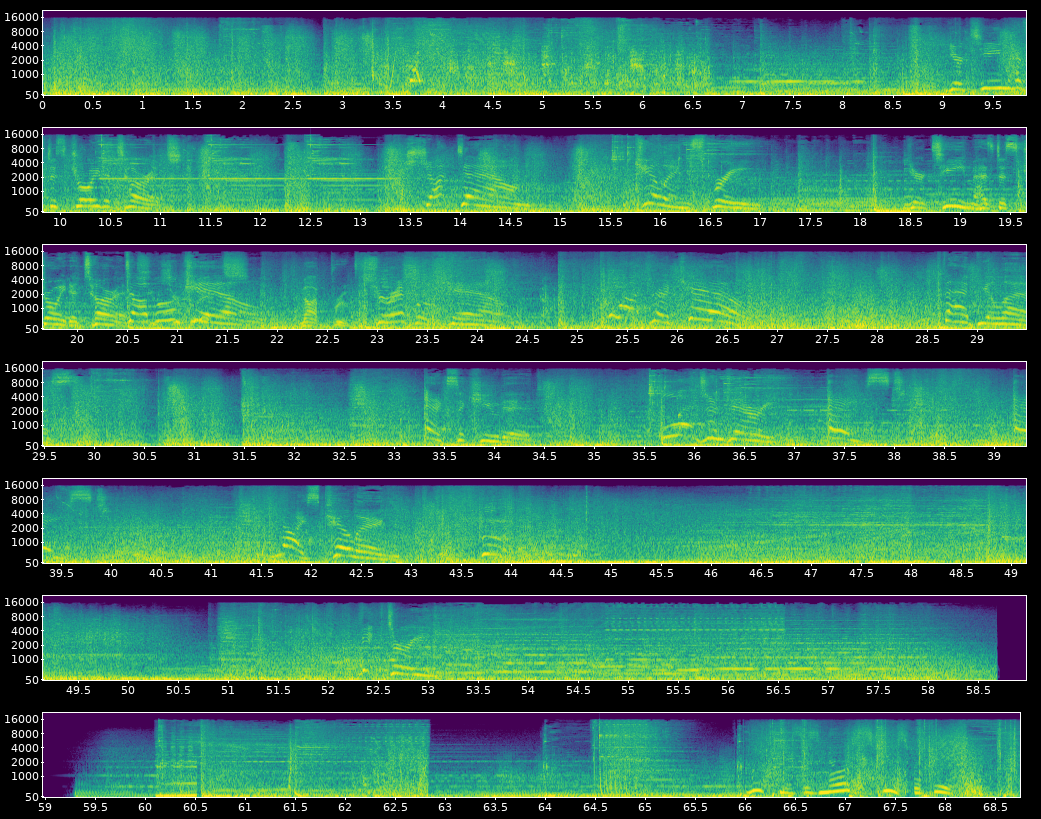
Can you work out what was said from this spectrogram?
Team has destroyed a turret. Shut down. Killing spree. Your team has destroyed a turret. Double kill. Not brute. Triple kill. Quadra kill. Fabulous. Executed. Legendary. Nice killing! Victory! Weakness is no excuse for fear.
